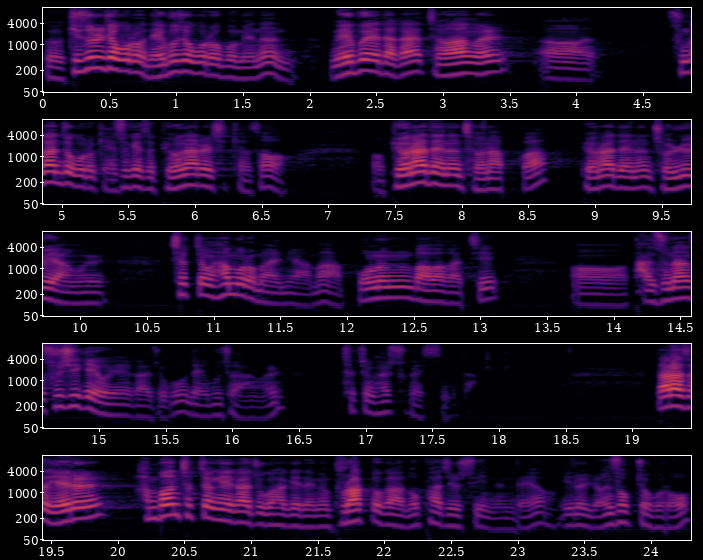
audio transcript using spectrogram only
그 기술적으로 내부적으로 보면은 외부에다가 저항을 어, 순간적으로 계속해서 변화를 시켜서 어, 변화되는 전압과 변화되는 전류 양을 측정함으로 말미암아 보는 바와 같이 어, 단순한 수식에 의해 가지고 내부 저항을 측정할 수가 있습니다. 따라서 얘를 한 번 측정해 가지고 하게 되면 불확도가 높아질 수 있는데요. 이를 연속적으로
